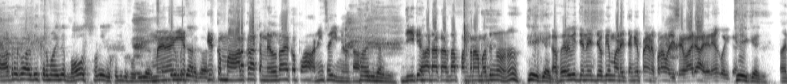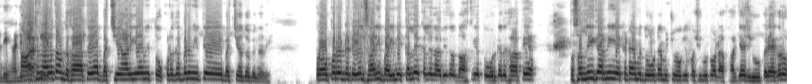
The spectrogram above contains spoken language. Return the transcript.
ਆਰਡਰ ਕੁਆਲਿਟੀ ਕਰਮਾਈ ਨੇ ਬਹੁਤ ਸੋਹਣੀ ਵੇਖੋ ਜੀ ਵਿਖਾਉਣੀ ਹੈ। ਮੈਂ ਜੀ ਇੱਕ ਮਾਲ ਘੱਟ ਮਿਲਦਾ ਇੱਕ ਭਾਅ ਨਹੀਂ ਸਹੀ ਮਿਲਦਾ। ਹਾਂਜੀ ਹਾਂਜੀ। ਜੀ ਤੇ ਸਾਡਾ ਕਰਦਾ 15 ਵਧੀਆਂ ਹੁਣ। ਠੀਕ ਹੈ ਤਾਂ ਜੀ ਫਿਰ ਵੀ ਜਿੰਨੇ ਜੋਗੇ ਮਾੜੇ ਚੰਗੇ ਭੈਣ ਭਰਾਵਾਂ ਦੀ ਸੇਵਾ 'ਚ ਹਾਜ਼ਰ ਆ ਕੋਈ ਗੱਲ ਠੀਕ ਹੈ ਜੀ। ਹਾਂਜੀ ਹਾਂਜੀ ਅੱਠ ਬਾਕੀ ਨਾਲ ਤੁਹਾਨੂੰ ਦਿਖਾਤੇ ਆ ਬੱਚਿਆਂ ਵਾਲੀਆਂ ਵੀ ਤੋਕੜ ਗੱਬਣ ਵੀ ਤੇ ਬੱਚਿਆਂ ਤੋਂ ਬਿਨਾਂ ਵੀ। ਪ੍ਰੋਪਰ ਡਿਟੇਲ ਸਾਰੀ ਬਾਈ ਨੇ ਕੱਲੇ ਕੱਲੇ ਨਾਲ ਦੀ ਤੁਹਾਨੂੰ ਦੱਸਤੀ ਆ ਤੋੜ ਕੇ ਦਿਖਾਤੇ ਆ। ਤਸੱਲੀ ਕਰਨੀ ਇੱਕ ਟਾਈਮ ਦੋ ਟਾਈਮ ਚੋ ਕੇ ਪਸ਼ੂ ਨੂੰ ਤੁਹਾਡਾ ਫਰਜ਼ ਆ ਜ਼ਰੂਰ ਕਰਿਆ ਕਰੋ।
